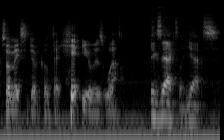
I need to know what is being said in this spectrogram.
So it makes it difficult to hit you as well. Exactly. Yes.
